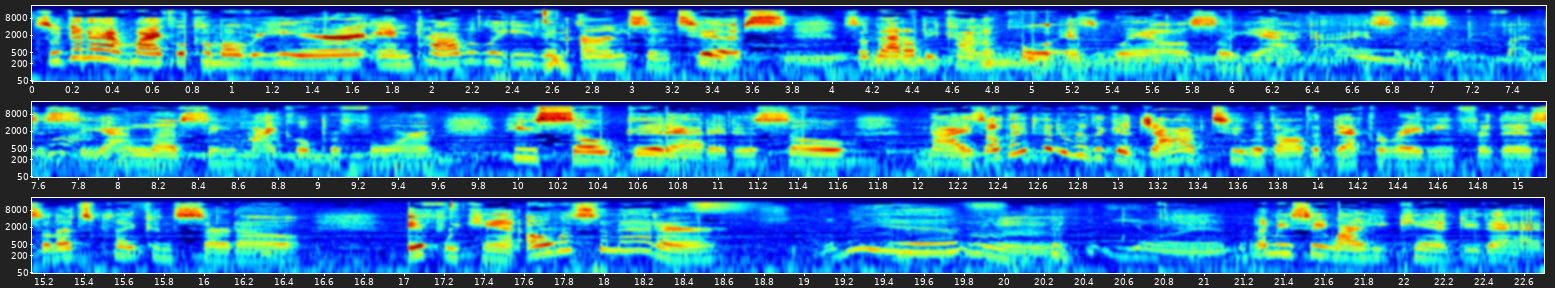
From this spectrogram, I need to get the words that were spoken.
So we're gonna have Michael come over here and probably even earn some tips. So that'll be kind of cool as well. So yeah, guys, so this will be fun to see. I love seeing Michael perform. He's so good at it. It's so nice. Oh, they did a really good job too with all the decorating for this. So let's play concerto if we can. Oh, what's the matter? Hmm. Let me see why he can't do that.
